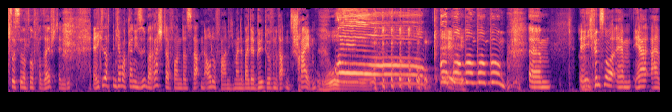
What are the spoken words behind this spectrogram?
Das, ist ja so verselbstständigt. Ehrlich gesagt bin ich aber auch gar nicht so überrascht davon, dass Ratten Auto fahren. Ich meine, bei der Bild dürfen Ratten schreiben. Oh. Oh! Okay. Bum, bum, bum, bum, bum. Ähm, äh, ich finde es nur ähm, eher äh,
